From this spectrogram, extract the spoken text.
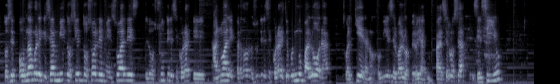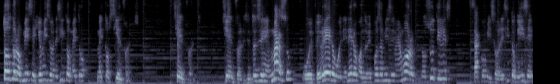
Entonces, pongámosle que sean 1.200 soles mensuales los útiles escolares, eh, anuales, perdón, los útiles escolares. Estoy poniendo un valor a cualquiera, ¿no? Olvídense el valor, pero ya, para hacerlo sea sencillo, todos los meses yo mi sobrecito meto, meto 100 soles. 100 soles. 100 soles. Entonces en marzo o en febrero o en enero cuando mi esposa me dice, mi amor, los útiles, saco mi sobrecito que dice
